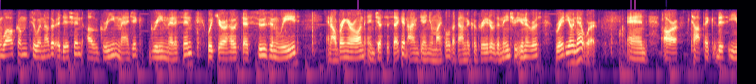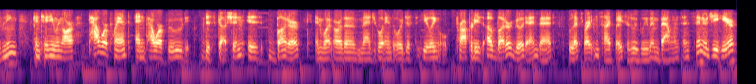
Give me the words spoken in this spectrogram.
And welcome to another edition of Green Magic, Green Medicine with your hostess, Susun Weed. And I'll bring her on in just a second. I'm Daniel Michael, the founder co creator of the Main Street Universe Radio Network. And our topic this evening, continuing our power plant and power food discussion, is butter and what are the magical and or just healing properties of butter, good and bad left, right, and sideways, as we believe in balance and synergy here.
